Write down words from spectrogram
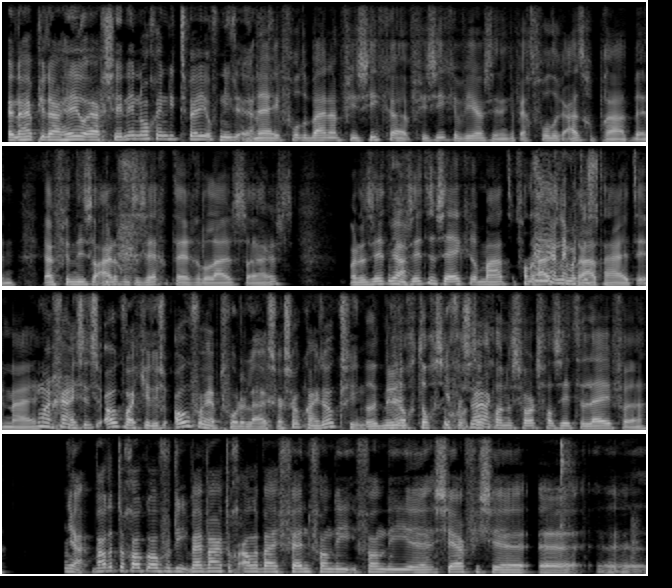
En dan heb je daar heel erg zin in nog, in die twee, of niet echt? Nee, ik voelde bijna een fysieke, fysieke weerzin. Ik heb echt gevoeld dat ik uitgepraat ben. Ja, ik vind het niet zo aardig om te zeggen tegen de luisteraars. Maar er zit, Ja. er zit een zekere mate van Ja, nee, is- uitgepraatheid in mij. Maar Gijs, het is ook wat je dus over hebt voor de luisteraar. Zo kan je het ook zien. Dat ik nu Hè? nog toch, zo, toch gewoon een soort van zit te leven. Ja, we hadden toch ook over die... Wij waren toch allebei fan van die, van die eh, Servische eh, eh,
